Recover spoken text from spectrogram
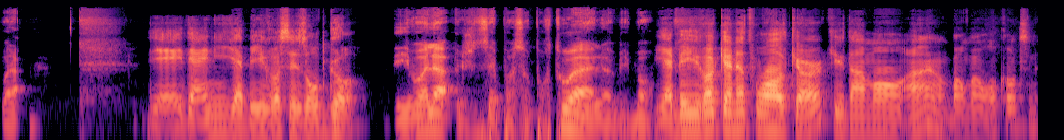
Voilà. Et Danny, il habillera ses autres gars. Et voilà, je ne sais pas ça pour toi, là, mais bon. Il habillera Kenneth Walker, qui est dans mon. Hein? Bon, ben, on continue.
